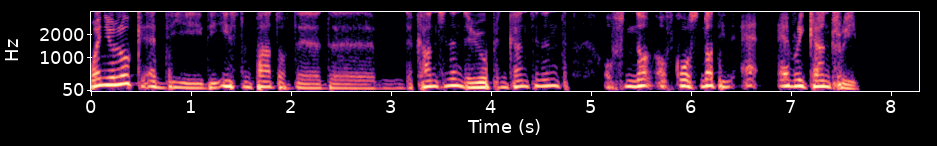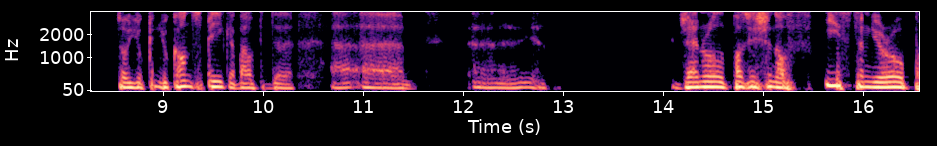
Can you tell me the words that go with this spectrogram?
When you look at the, the eastern part of the, the, the continent, the European continent, of, not, of course, not in every country. So you, you can't speak about the uh, uh, general position of Eastern Europe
